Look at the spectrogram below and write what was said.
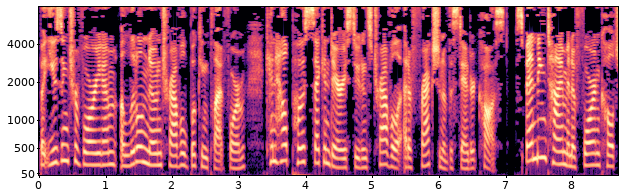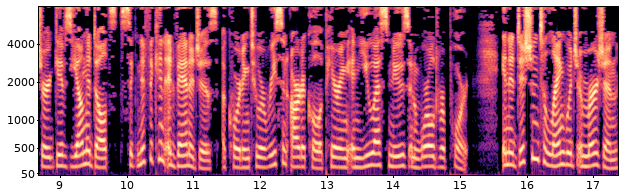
But using Travorium, a little known travel booking platform, can help post secondary students travel at a fraction of the standard cost. Spending time in a foreign culture gives young adults significant advantages, according to a recent article appearing in U.S. News and World Report. In addition to language immersion,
